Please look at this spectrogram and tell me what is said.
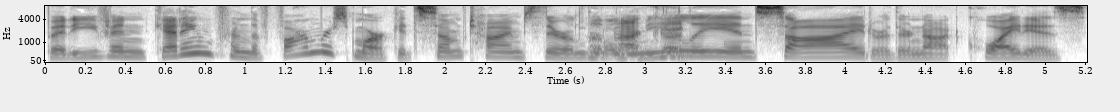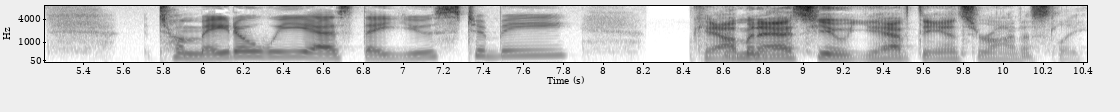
But even getting them from the farmer's market, sometimes they're a little they're mealy good. inside or they're not quite as tomatoey as they used to be. Okay, I'm going to ask you, you have to answer honestly.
